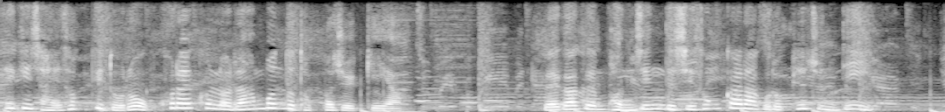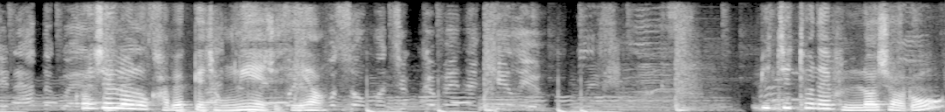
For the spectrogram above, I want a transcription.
색이 잘 섞이도록 코랄 컬러를 한 번 더 덮어줄게요. 외곽은 번진 듯이 손가락으로 펴준 뒤 컨실러로 가볍게 정리해주세요. 피치톤의 블러셔로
